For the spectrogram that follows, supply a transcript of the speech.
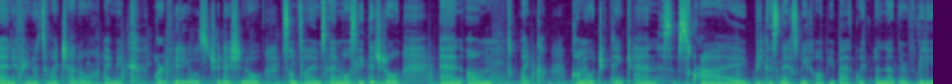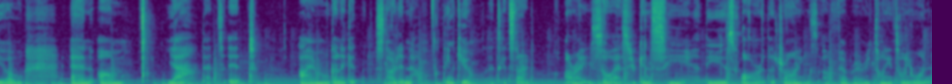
And if you're new to my channel I make art videos traditional sometimes and mostly digital. And um like comment what you think and subscribe because next week I'll be back with another video. And um yeah, that's it. I'm gonna get started now. Thank you. Let's get started. Alright, so as you can see, these are the drawings of February 2021.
